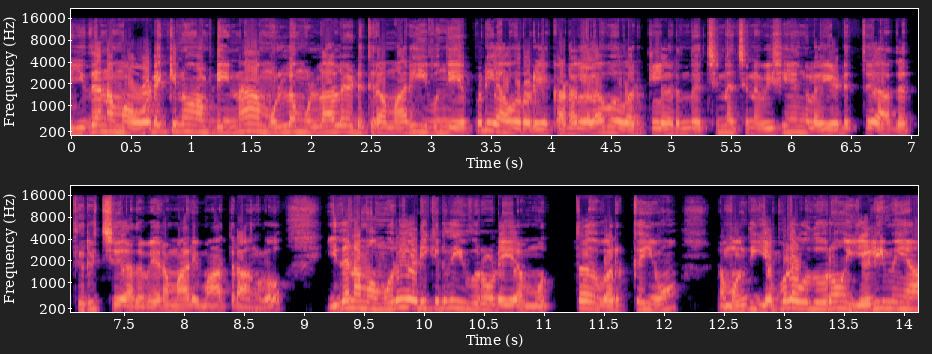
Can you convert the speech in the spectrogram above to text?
இத நம்ம உடைக்கணும் அப்படின்னா முள்ள முள்ளால எடுக்கிற மாதிரி இவங்க எப்படி அவருடைய கடலளவு ஒர்க்ல இருந்து சின்ன சின்ன விஷயங்களை எடுத்து அதை திரிச்சு அதை வேற மாதிரி மாத்துறாங்களோ இதை நம்ம முறியடிக்கிறது இவருடைய மொத்த ஒர்க்கையும் நம்ம வந்து எவ்வளவு தூரம் எளிமையா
